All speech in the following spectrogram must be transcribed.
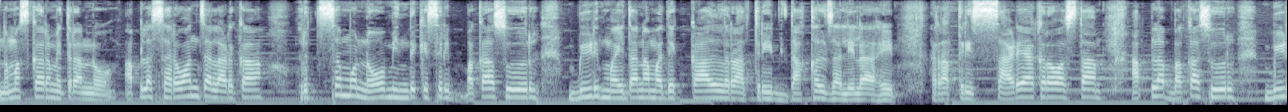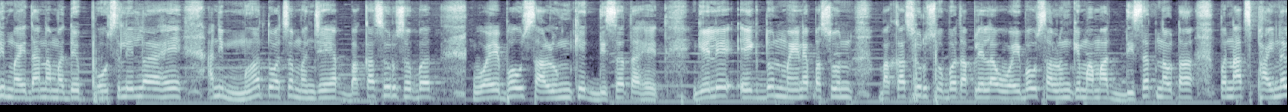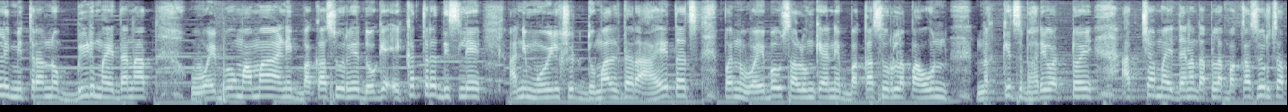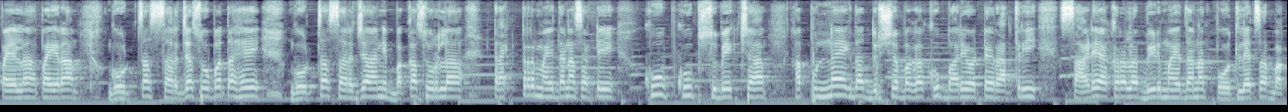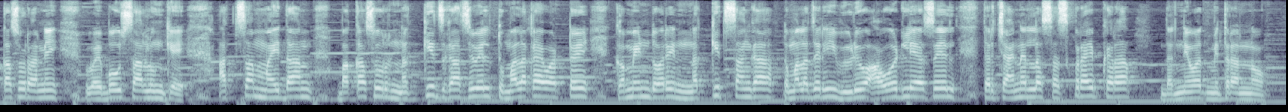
नमस्कार मित्रांनो आपला सर्वांचा लाडका हृत्सम नवम हिंद बकासूर बीड मैदानामध्ये काल रात्री दाखल झालेला आहे. रात्री साडे अकरा वाजता आपला बकासूर बीड मैदानामध्ये पोहोचलेला आहे आणि महत्त्वाचं म्हणजे या बकासूरसोबत वैभव साळुंके दिसत आहेत. गेले एक दोन महिन्यापासून बकासूरसोबत आपल्याला वैभव साळुंके मामा दिसत नव्हता पण आज फायनली मित्रांनो बीड मैदानात वैभव मामा आणि बकासूर हे दोघे एकत्र दिसले आणि मोईल शूट धुमाल तर आहेतच पण वैभव साळुंक्याने आणि बकासूरला पाहून नक्कीच भारी वाटतोय. आजच्या मैदानात आपला बकासूरचा पहिला पायरा घोटचा सर्जासोबत आहे. घोटचा सर्जा आणि बकासूरला ट्रॅक्टर मैदानासाठी खूप खूप शुभेच्छा. हा पुन्हा एकदा दृश्य बघा खूप भारी वाटते रात्री साडे अकराला बीड मैदानात पोहोचल्याचा बकासूर आणि वैभव सालुंके आजचा मैदान बकासूर नक्कीच गाजवेल. तुम्हाला काय वाटतंय? कमेंटद्वारे नक्कीच सांगा. तुम्हाला जर ही व्हिडिओ आवडली असेल तर चॅनलला सबस्क्राईब करा. धन्यवाद मित्रांनो.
